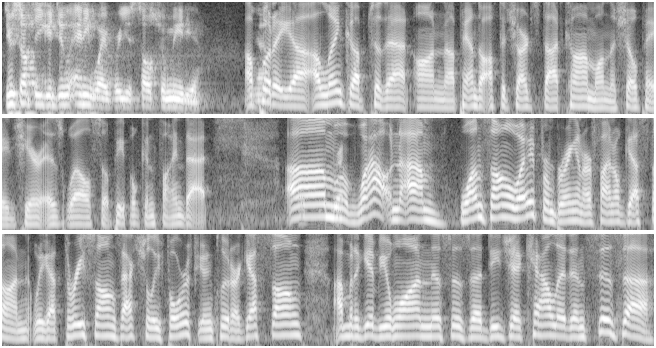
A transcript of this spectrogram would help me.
do something you can do anyway for your social media. I'll Yeah. put a, uh, a link up to that on uh, pandaoffthecharts.com on the show page here as well, so people can find that. Um, wow. and, Um, one song away from bringing our final guest on. We got three songs, actually four, if you include our guest song. I'm going to give you one. This is uh, DJ Khaled and SZA.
